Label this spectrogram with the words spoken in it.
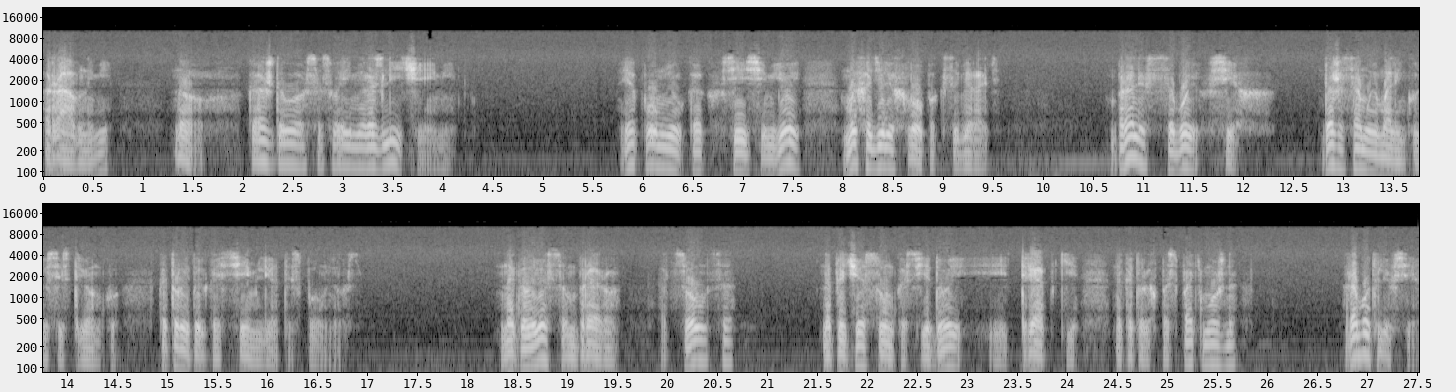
равными, но каждого со своими различиями. Я помню, как всей семьей мы ходили хлопок собирать. Брали с собой всех, даже самую маленькую сестренку, которой только семь лет исполнилось. На голове сомбреро от солнца, на плече сумка с едой и тряпки, на которых поспать можно. Работали все,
